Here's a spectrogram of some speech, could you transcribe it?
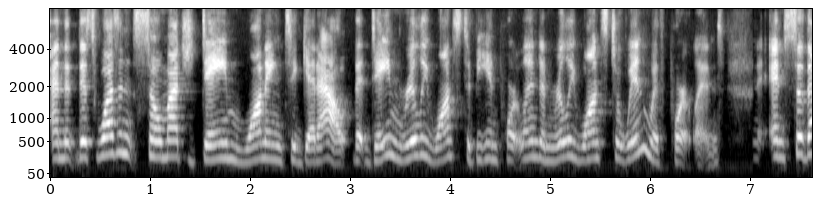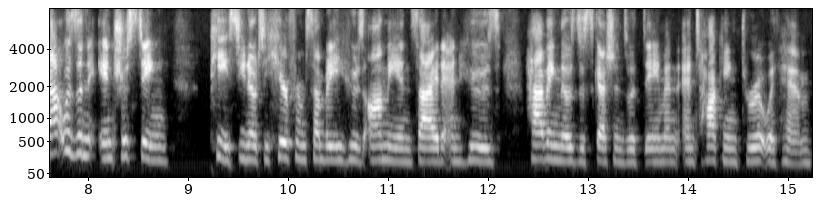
and that this wasn't so much dame wanting to get out that dame really wants to be in portland and really wants to win with portland. And so that was an interesting piece you know to hear from somebody who's on the inside and who's having those discussions with damian and talking through it with him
